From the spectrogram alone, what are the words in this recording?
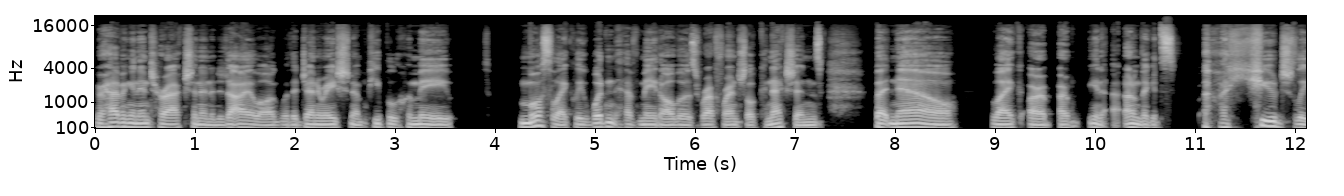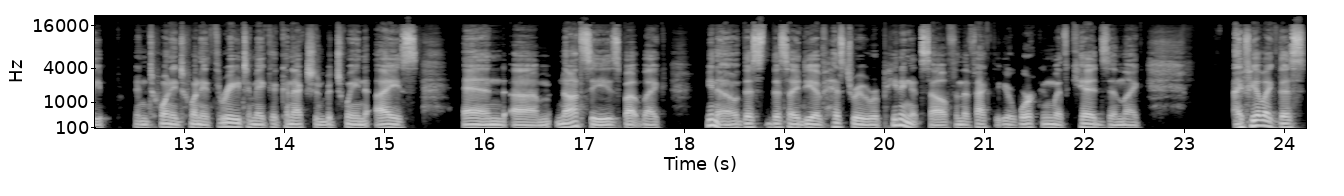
you're having an interaction and a dialogue with a generation of people who may most likely wouldn't have made all those referential connections but now like are, are you know i don't think it's a huge leap in 2023 to make a connection between ice and um, nazis but like you know this this idea of history repeating itself and the fact that you're working with kids and like i feel like this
